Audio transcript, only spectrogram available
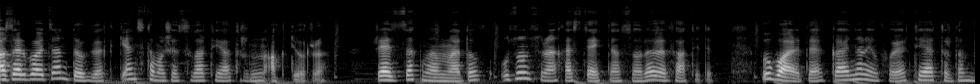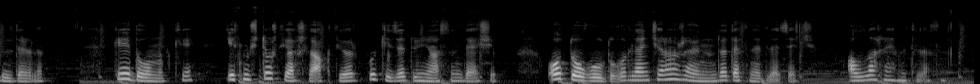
Azərbaycan Dövlət Gənc Tamaşaçılar Teatrının aktyoru Rəzzaq Məmmədov uzun sürən xəstəlikdən sonra vəfat edib. Bu barədə Qaynar infoya teatrdan bildirilib. Qeyd olunub ki, 74 yaşlı aktyor bu gecə dünyasını dəyişib. O doğulduğu Lənkəran rayonunda dəfn ediləcək. Allah rəhmət eləsin.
